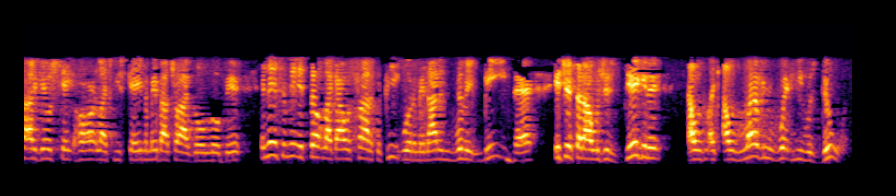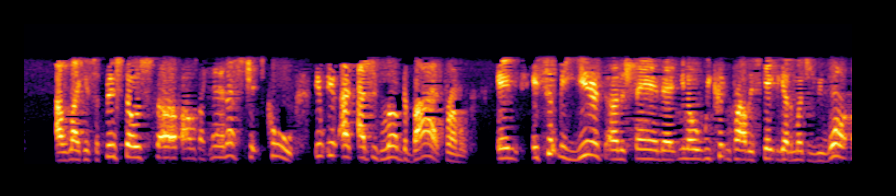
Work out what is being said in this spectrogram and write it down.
try to go skate hard like you skating, or maybe I try to go a little bit. And then to me, it felt like I was trying to compete with him, and I didn't really mean that. It's just that I was just digging it. I was like, I was loving what he was doing. I was like his Sophisto stuff. I was like, man, that shit's cool. It, it, I, I just loved the vibe from him. And it took me years to understand that, you know, we couldn't probably skate together much as we want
